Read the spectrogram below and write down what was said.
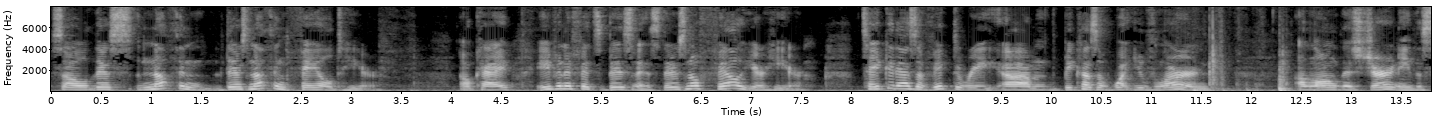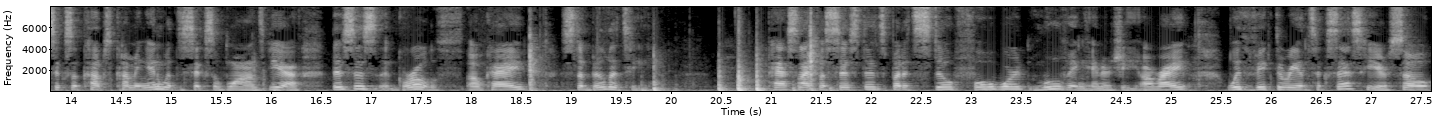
So there's nothing, there's nothing failed here. Okay. Even if it's business, there's no failure here. Take it as a victory um, because of what you've learned along this journey. The Six of Cups coming in with the Six of Wands. Yeah, this is growth, okay? Stability past life assistance, but it's still forward moving energy, all right? With victory and success here. So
